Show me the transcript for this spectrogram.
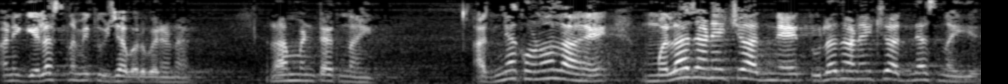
आणि गेलास ना मी तुझ्याबरोबर येणार. राम म्हणतात नाही. आज्ञा कोणाला आहे? मला जाण्याची आज्ञा आहे तुला जाण्याची आज्ञाच नाहीये.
